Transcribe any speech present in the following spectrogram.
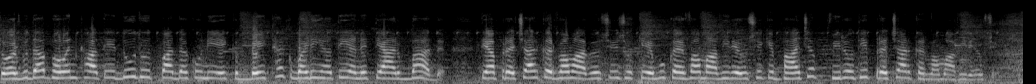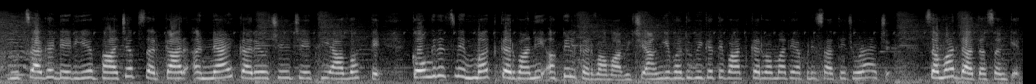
તો અર્બુદા ભવન ખાતે દૂધ ઉત્પાદકોની એક બેઠક મળી હતી અને ત્યારબાદ ત્યાં પ્રચાર કરવામાં આવ્યો છે, જો કે એવું કહેવામાં આવી રહ્યું છે કે ભાજપ વિરોધી પ્રચાર કરવામાં આવી રહ્યો છે. દૂધસાગર ડેરીએ ભાજપ સરકાર અન્યાય કર્યો છે, જેથી આ વખતે કોંગ્રેસને મત કરવાની અપીલ કરવામાં આવી છે. આ અંગે વધુ વિગતે વાત કરવા માટે આપણી સાથે જોડાયા છે સંવાદદાતા સંકેત.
